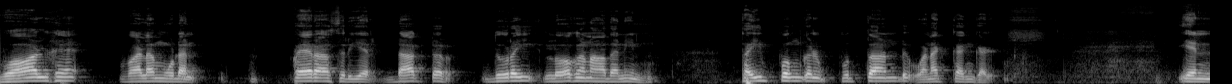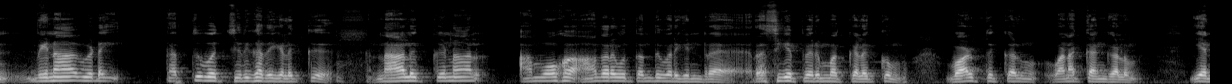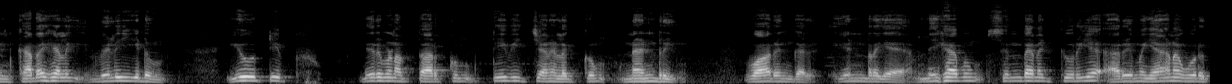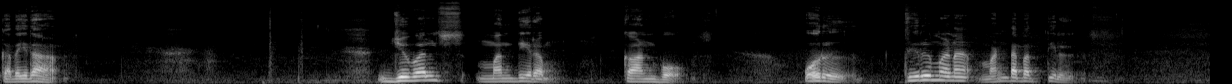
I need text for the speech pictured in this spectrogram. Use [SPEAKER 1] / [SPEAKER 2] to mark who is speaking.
[SPEAKER 1] வாழ்க வளமுடன். பேராசிரியர் டாக்டர் துரை லோகநாதனின் தைப்பொங்கல் புத்தாண்டு வணக்கங்கள். என் வினாவிடை தத்துவச் சிறுகதைகளுக்கு நாளுக்கு நாள் அமோக ஆதரவு தந்து வருகின்ற ரசிகப் பெருமக்களுக்கும் வாழ்த்துக்களும் வணக்கங்களும். என் கதைகளை வெளியிடும் யூடியூப் நிறுவனத்தார்க்கும் டிவி சேனலுக்கும் நன்றி. வாருங்கள். இன்றைய மிகவும் சிந்தனைக்குரிய அருமையான ஒரு கதைதான். ஜுவல்ஸ் மந்திரம் காண்போம். ஒரு திருமண மண்டபத்தில்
